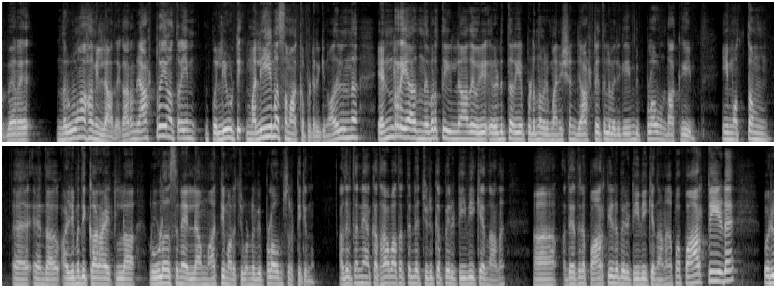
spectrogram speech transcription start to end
വേറെ നിർവാഹമില്ലാതെ കാരണം രാഷ്ട്രീയം അത്രയും പൊല്യൂട്ടി മലീമസമാക്കപ്പെട്ടിരിക്കുന്നു. അതിൽ നിന്ന് എന്റർ ചെയ്യാതെ നിവൃത്തിയില്ലാതെ ഒരു എടുത്തെറിയപ്പെടുന്ന ഒരു മനുഷ്യൻ രാഷ്ട്രീയത്തിൽ വരികയും വിപ്ലവം ഉണ്ടാക്കുകയും ഈ മൊത്തം എന്താ അഴിമതിക്കാരായിട്ടുള്ള റൂളേഴ്സിനെ എല്ലാം മാറ്റിമറിച്ചുകൊണ്ട് വിപ്ലവം സൃഷ്ടിക്കുന്നു. അതിൽ തന്നെ ആ കഥാപാത്രത്തിന്റെ ചുരുക്കപ്പേര് ടി വി കെ എന്നാണ്. അദ്ദേഹത്തിന്റെ പാർട്ടിയുടെ പേര് ടി വി കെ എന്നാണ്. അപ്പോൾ പാർട്ടിയുടെ ഒരു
